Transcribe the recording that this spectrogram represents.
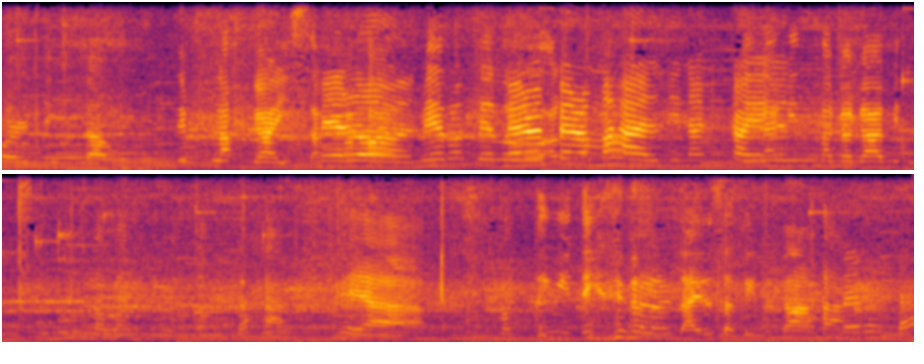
140 daw. Tiplak guys, ang meron. mahal. Meron pero Meron pero mahal, di namin kaya di namin yun. magagamit naman yun ang lahat. Kaya magtingi-tingi na lang tayo sa tindahan. Meron ba?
